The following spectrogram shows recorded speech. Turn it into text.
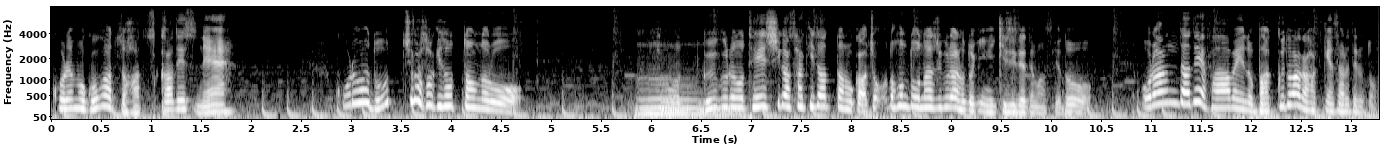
これも5月20日ですね。これはどっちが先だったんだろう？そその Google の停止が先だったのか、ちょうど本当同じぐらいの時に記事出てますけど、オランダでファーウェイのバックドアが発見されてると。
